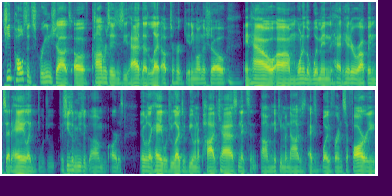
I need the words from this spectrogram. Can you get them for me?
she posted screenshots of conversations she had that led up to her getting on the show, Mm-hmm. and how um, one of the women had hit her up and said, "Hey, like, would you?" Because she's a music um, artist. It was like, "Hey, would you like to be on a podcast next um, Nicki Minaj's ex boyfriend Safaree?"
